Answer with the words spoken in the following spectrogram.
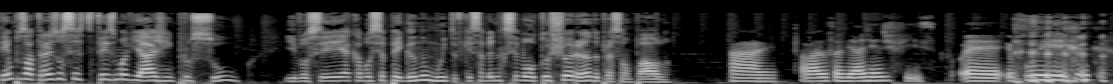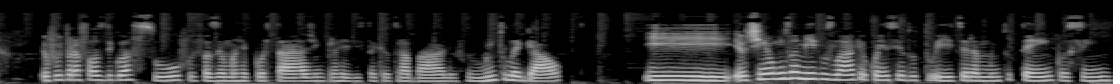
tempos atrás você fez uma viagem pro sul e você acabou se apegando muito. Eu fiquei sabendo que você voltou chorando para São Paulo. Ai, falar dessa viagem é difícil. É, eu fui. eu fui para Foz do Iguaçu, fui fazer uma reportagem para a revista que eu trabalho, foi muito legal. E eu tinha alguns amigos lá que eu conhecia do Twitter há muito tempo, assim,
